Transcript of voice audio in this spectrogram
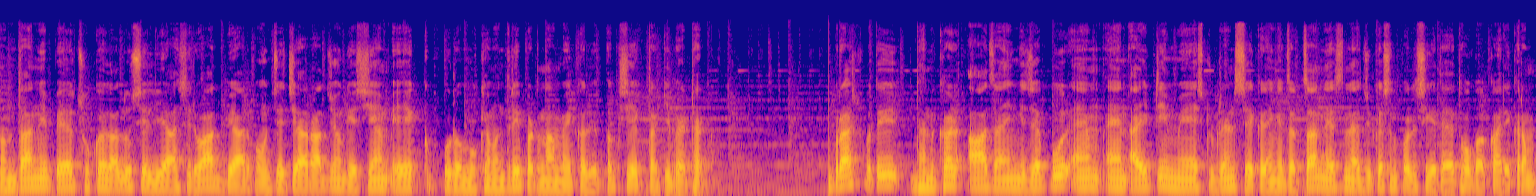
ममता ने पैर छूकर लालू से लिया आशीर्वाद। बिहार पहुँचे चार राज्यों के सीएम, एक पूर्व मुख्यमंत्री पटना में, कल विपक्षी एकता की बैठक। उपराष्ट्रपति धनखड़ आ जाएँगे Jaipur. M N I T में स्टूडेंट से करेंगे चर्चा। नेशनल एजुकेशन पॉलिसी के तहत होगा कार्यक्रम।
